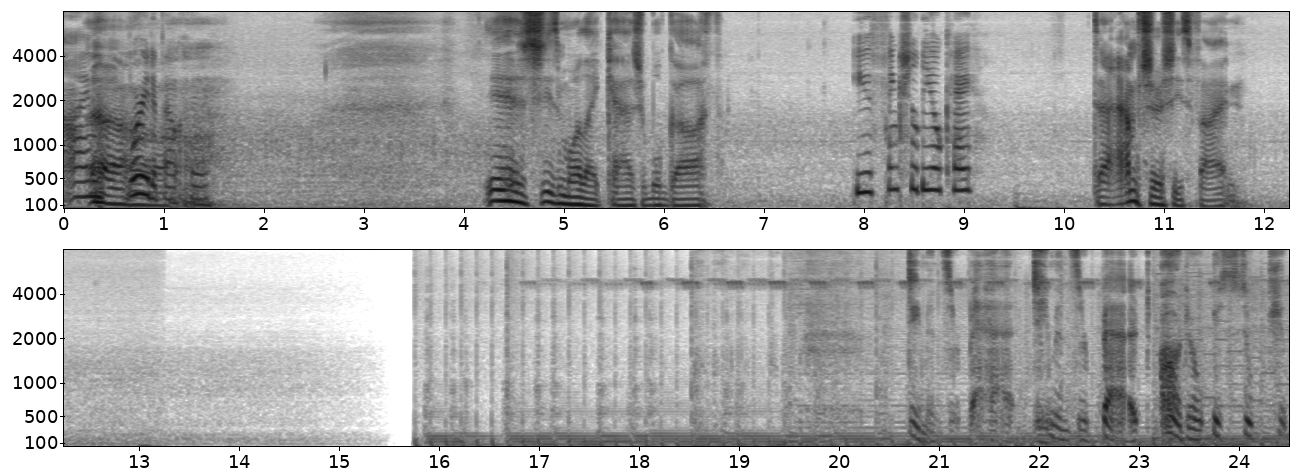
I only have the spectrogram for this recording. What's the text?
I'm worried about her. Ah. Yeah, she's more like casual goth. You think she'll be okay? I'm sure she's fine. Demons are bad. Demons are bad. Otto is so cute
